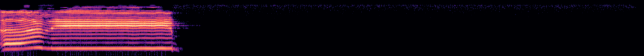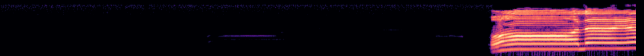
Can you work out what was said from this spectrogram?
أليم. قال يا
